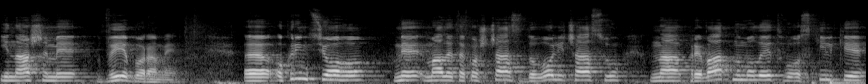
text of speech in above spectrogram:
і нашими виборами. Е, окрім цього, ми мали також час, доволі часу на приватну молитву, оскільки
